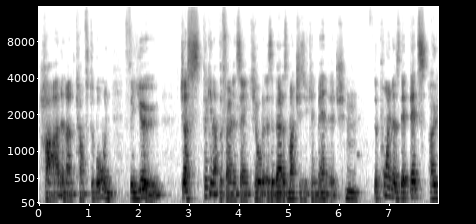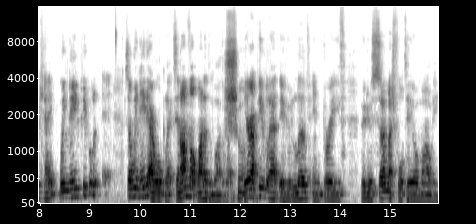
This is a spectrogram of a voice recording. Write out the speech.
hard and uncomfortable, and for you, just picking up the phone and saying kia ora is about as much as you can manage. Mm. The point is that that's okay. We need people. So we need our All Blacks, and I'm not one of them, by the way. Sure. There are people out there who live and breathe, who do so much for Te Reo Māori.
